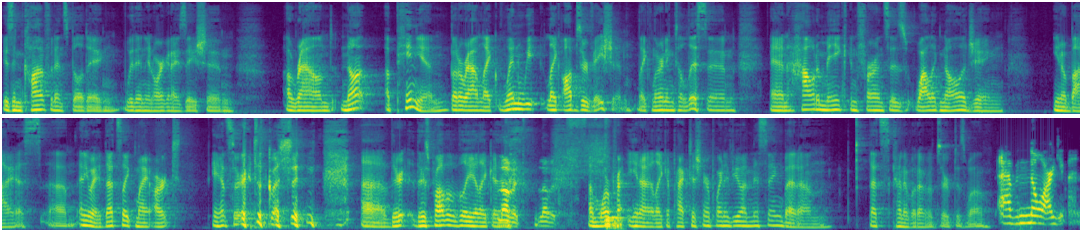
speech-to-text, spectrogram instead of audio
is in confidence building within an organization around not opinion but around like when we like observation like learning to listen and how to make inferences while acknowledging, you know, bias. Um, anyway, that's like my art answer to the question. Uh, there, there's probably like a love it, love it. A more, pra- you know, like a practitioner point of view I'm missing, but um, that's kind of what I've observed as well. I have no argument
